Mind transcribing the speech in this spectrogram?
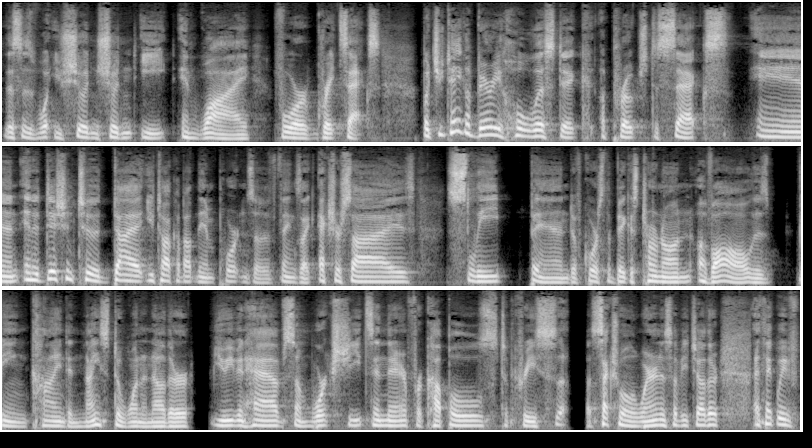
this is what you should and shouldn't eat and why for great sex. But you take a very holistic approach to sex. And in addition to diet, you talk about the importance of things like exercise, sleep, and of course, the biggest turn on of all is being kind and nice to one another. You even have some worksheets in there for couples to increase uh, sexual awareness of each other. I think we've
